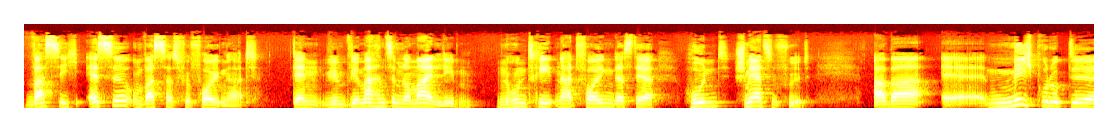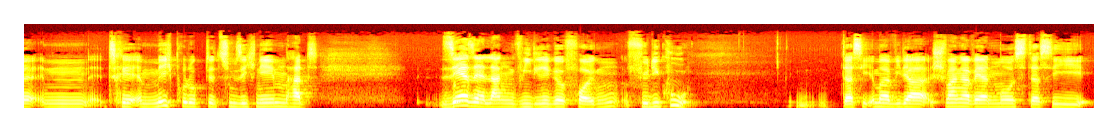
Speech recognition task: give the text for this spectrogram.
was ich esse und was das für Folgen hat. Denn wir, wir machen es im normalen Leben. Ein Hund treten hat Folgen, dass der Hund Schmerzen fühlt. Aber äh, Milchprodukte, Milchprodukte zu sich nehmen hat sehr, sehr langwierige Folgen für die Kuh. Dass sie immer wieder schwanger werden muss, dass sie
